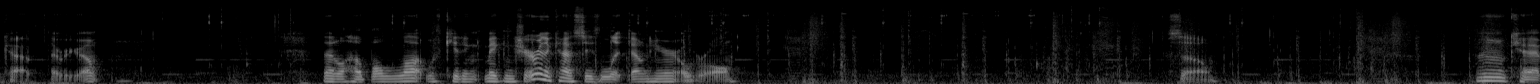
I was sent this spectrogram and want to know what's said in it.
Okay, there we go. That'll help a lot with getting, making sure everything kind of stays lit down here overall. Okay,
